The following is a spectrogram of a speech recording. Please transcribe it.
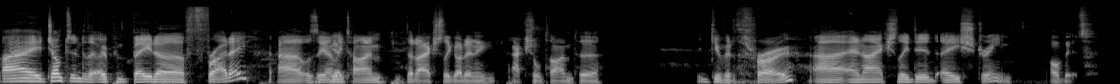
I jumped into the open beta Friday. Uh, it was the only Yep. time that I actually got any actual time to give it a throw, uh, and I actually did a stream of it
